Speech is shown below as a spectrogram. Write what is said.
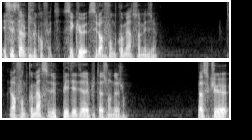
Et c'est ça le truc en fait. C'est que c'est leur fond de commerce aux médias. Leur fond de commerce, c'est de péter des réputations des gens. Parce que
